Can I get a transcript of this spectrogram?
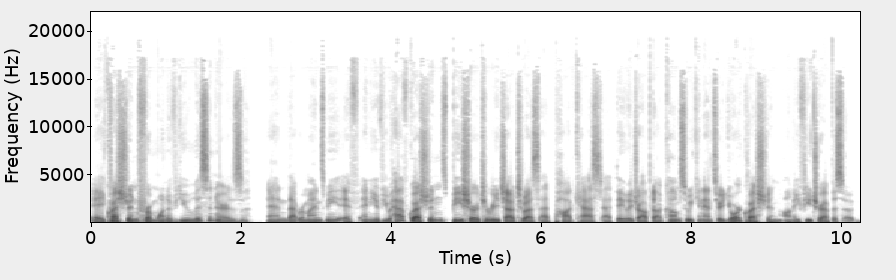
a question from one of you listeners. And that reminds me, if any of you have questions, be sure to reach out to us at podcast at dailydrop.com so we can answer your question on a future episode.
